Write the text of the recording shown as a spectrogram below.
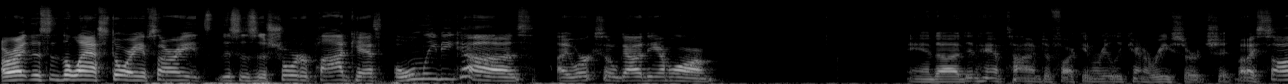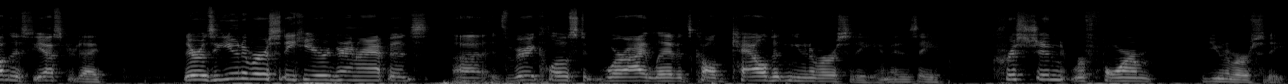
All right, this is the last story. I'm sorry, it's this is a shorter podcast only because I work so goddamn long, and I uh, didn't have time to fucking really kind of research shit. But I saw this yesterday. There is a university here in Grand Rapids. Uh, it's very close to where I live. It's called Calvin University, and it is a Christian Reform University.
